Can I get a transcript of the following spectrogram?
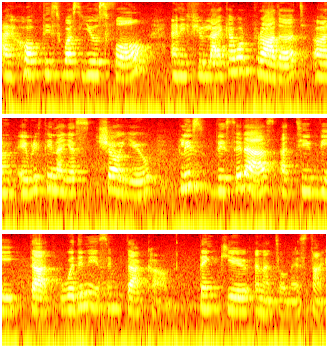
I hope this was useful and if you like our product and everything I just show you, please visit us at tv.weddingism.com. Thank you and until next time.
